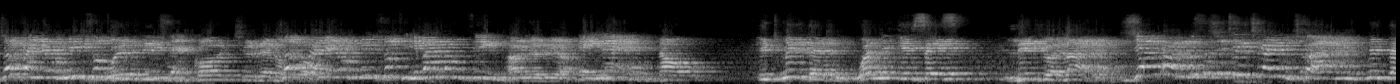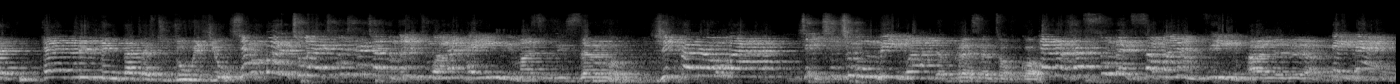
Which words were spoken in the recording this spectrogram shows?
zvofanira kumiriso worthy to be kuti called children of God. Zvofanira kumiriso kuti ni vana vamudzimu Hallelujah. amen Now, it means that when he says live your life, zviamba kuti musizvitiri chirani uchiro hanyu it means that anything that has to do with you zvekungori chimwe nachimwe chine chakuzoitirwa nakaimi must resemble the presence of God. kana zvasumbedzisa mwana mudzimu Hallelujah. amen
